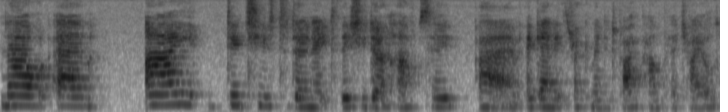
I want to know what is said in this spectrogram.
Now um, I did choose to donate to this, you don't have to. Um, again it's recommended £5 per child.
